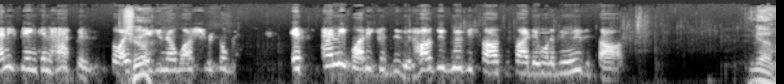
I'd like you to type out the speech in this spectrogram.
anything can happen. So I Sure. say, you know what, Shereka, if anybody could do it, how do movie stars decide they want to be movie stars? Yeah.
